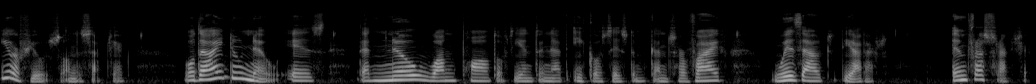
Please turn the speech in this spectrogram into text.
your views on the subject. What I do know is that no one part of the internet ecosystem can survive without the others. Infrastructure,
